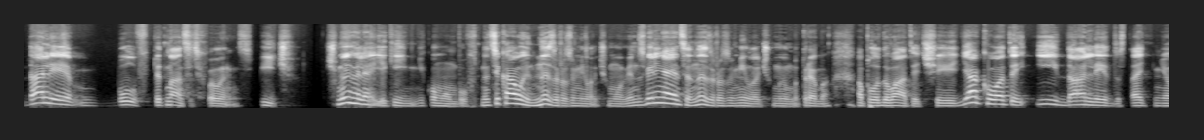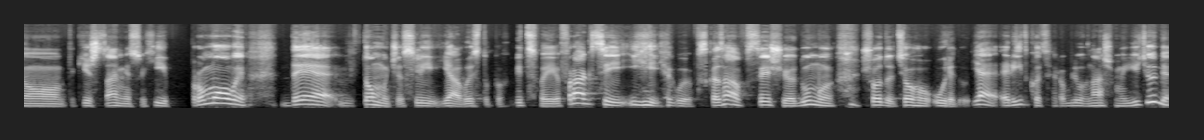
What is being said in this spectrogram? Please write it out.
Далі був 15 хвилин спіч Шмигаля, який нікому був не цікавий, не зрозуміло, чому він звільняється, не зрозуміло, чому йому треба аплодувати чи дякувати. І далі достатньо такі ж самі сухі промови, де в тому числі я виступив від своєї фракції і якби сказав все, що я думаю щодо цього уряду. Я рідко це роблю в нашому Ютубі.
